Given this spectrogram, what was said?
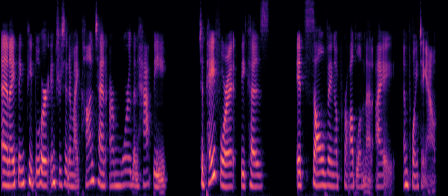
And I think people who are interested in my content are more than happy to pay for it because it's solving a problem that I am pointing out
